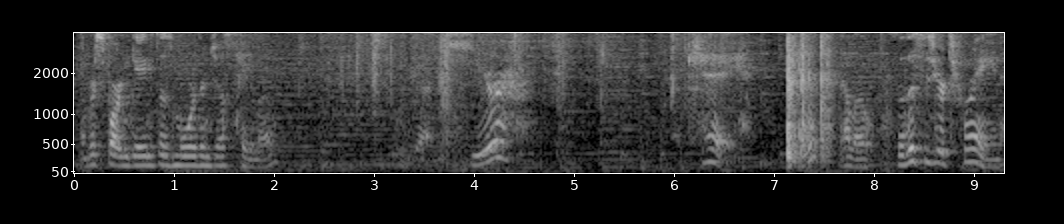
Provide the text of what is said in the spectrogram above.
Remember, Spartan Games does more than just Halo. So we got here. Okay. Hello. So this is your train.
